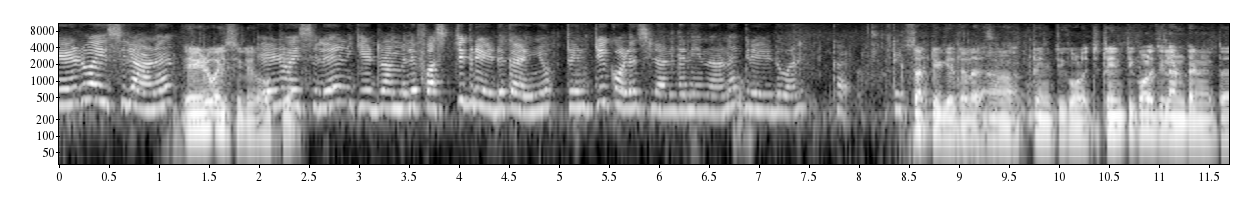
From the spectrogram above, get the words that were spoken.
ഏഴ് വയസ്സിലാണ്. ഏഴ് വയസ്സിൽ ഏഴ് വയസ്സിൽ എനിക്ക് ഡ്രമ്മിൽ ഫസ്റ്റ് ഗ്രേഡ് കഴിഞ്ഞു. ട്രിനിറ്റി കോളേജ് ലണ്ടനിൽ നിന്നാണ് ഗ്രേഡ് വൺ സർട്ടിഫിക്കറ്റ് അല്ലേ? ആ ട്രിനിറ്റി കോളേജ് ട്രിനിറ്റി കോളേജ് ലണ്ടനിലത്തെ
